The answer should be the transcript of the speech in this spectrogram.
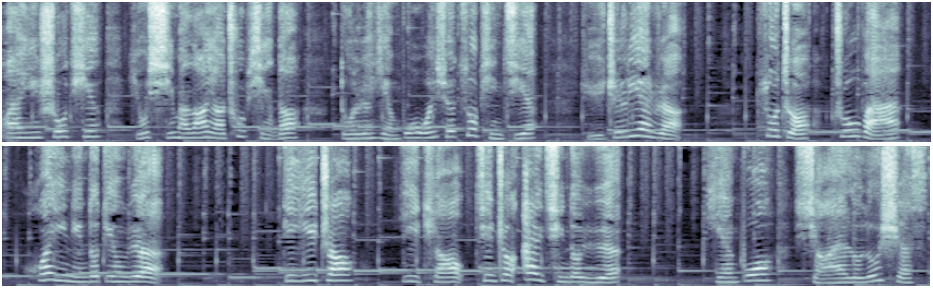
欢迎收听由喜马拉雅出品的多人演播文学作品集《鱼之恋人》，作者周婉。欢迎您的订阅。第一章：一条见证爱情的鱼。演播：小爱 Lucius。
